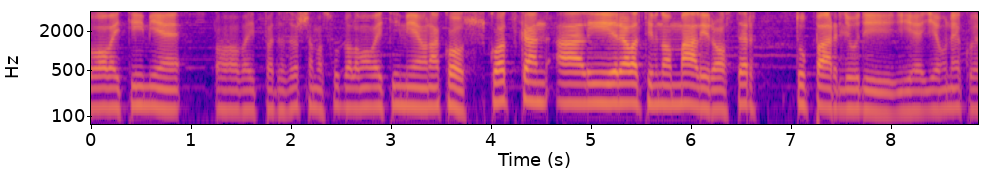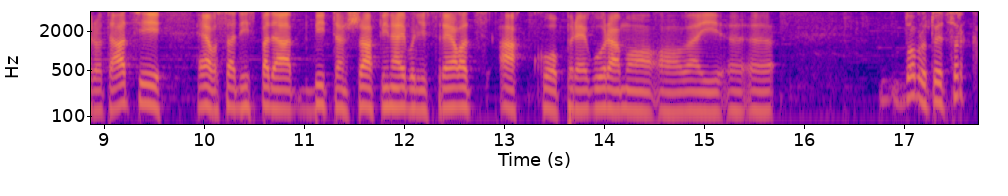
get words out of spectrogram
Ovaj tim je ovaj pa da završamo s fudbalom ovaj tim je onako skockan ali relativno mali roster. Tu par ljudi je, je u nekoj rotaciji. Evo sad ispada bitan šraf i najbolji strelac ako preguramo ovaj e, e, Dobro, to je crk.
